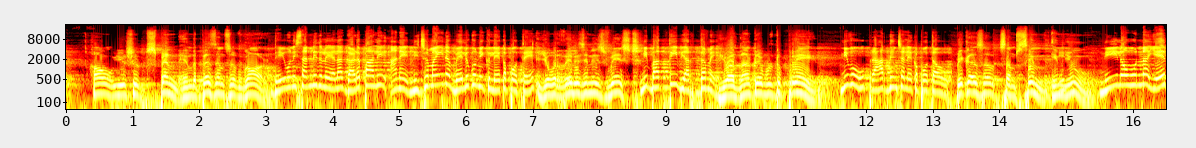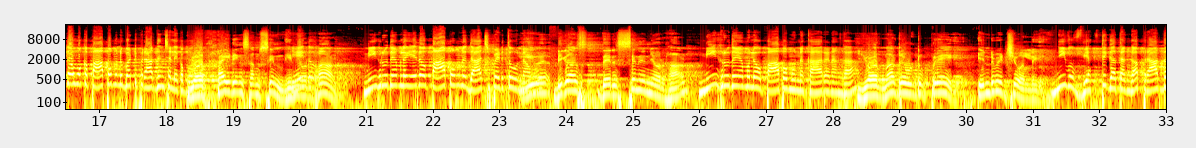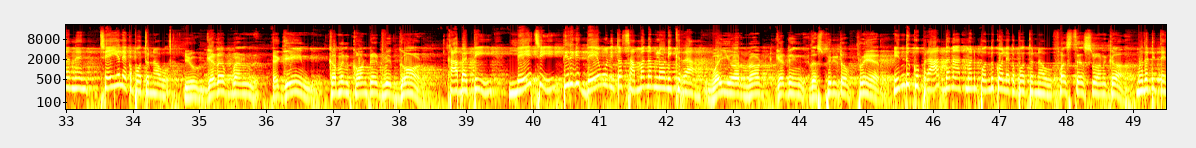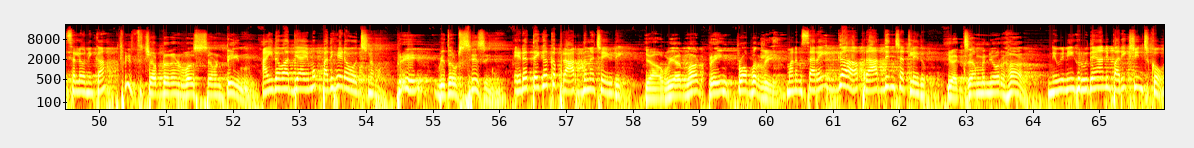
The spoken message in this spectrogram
how you should spend in the presence of God. దేవుని సన్నిధిలో ఎలా గడపాలి అనే నిజమైన వెలుగు నీకు లేకపోతే Your religion is waste. నీ భక్తి వ్యర్థమే You are not able to pray నీవు ప్రార్థించలేకపోతావు because of some sin in you. నీలో ఉన్న ఏదో ఒక పాపమును బట్టి You ప్రార్థించలేకపోతావు are hiding some sin in your ఏదో heart. నీ హృదయంలో ఏదో పాపమును దాచిపెడుతూ ఉన్నావు. Because there sin in your heart నీ హృదయంలో పాపం ఉన్న కారణంగా you are not able to pray individually నీవు వ్యక్తిగతంగా ప్రార్థన చేయలేకపోతున్నావు. You get up and again come in contact with God కాబట్టి లేచి తిరిగి దేవునితో సంబంధంలోనికి రా. Why you are not getting the spirit of prayer ఎందుకు ప్రార్థన పొందుకోలేకపోతున్నావు? ఫస్ట్ థెస్సలోనిక మొదటి Thessalonica fifth chapter and verse 17 ఐదవ అధ్యాయము పదిహేడవ వచనము. ప్రే వితౌట్ సీజింగ్ ఎడతెగక ప్రార్థన చేయుడి. Yeah we are not praying properly మనం సరిగ్గా ప్రార్థించట్లేదు. యు ఎగ్జామిన్ యువర్ హార్ట్ నువ్వు నీ హృదయాన్ని పరీక్షించుకో.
